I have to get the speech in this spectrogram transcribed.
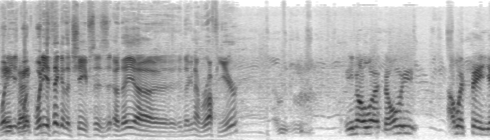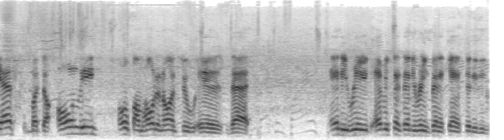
What do you what, what, do you think of the Chiefs? Is are they uh they're gonna have a rough year? Um, you know what? The only I would say yes, but the only hope I'm holding on to is that Andy Reid. Ever since Andy Reid's been in Kansas City these,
